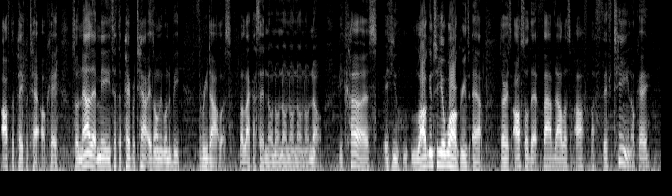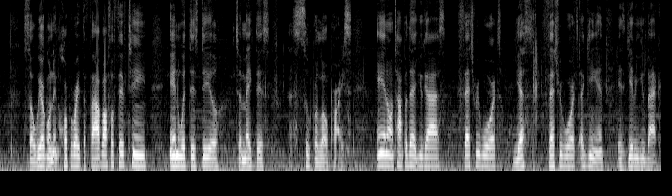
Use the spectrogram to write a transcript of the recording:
off the paper towel, okay? So now that means that the paper towel is only gonna be $3. But like I said, no, no, no, no, no, no, no. Because if you log into your Walgreens app, there's also that $5 off of 15, okay? So we are going to incorporate the 5 off of 15 in with this deal to make this a super low price. And on top of that, you guys, Fetch Rewards, yes, Fetch Rewards again is giving you back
